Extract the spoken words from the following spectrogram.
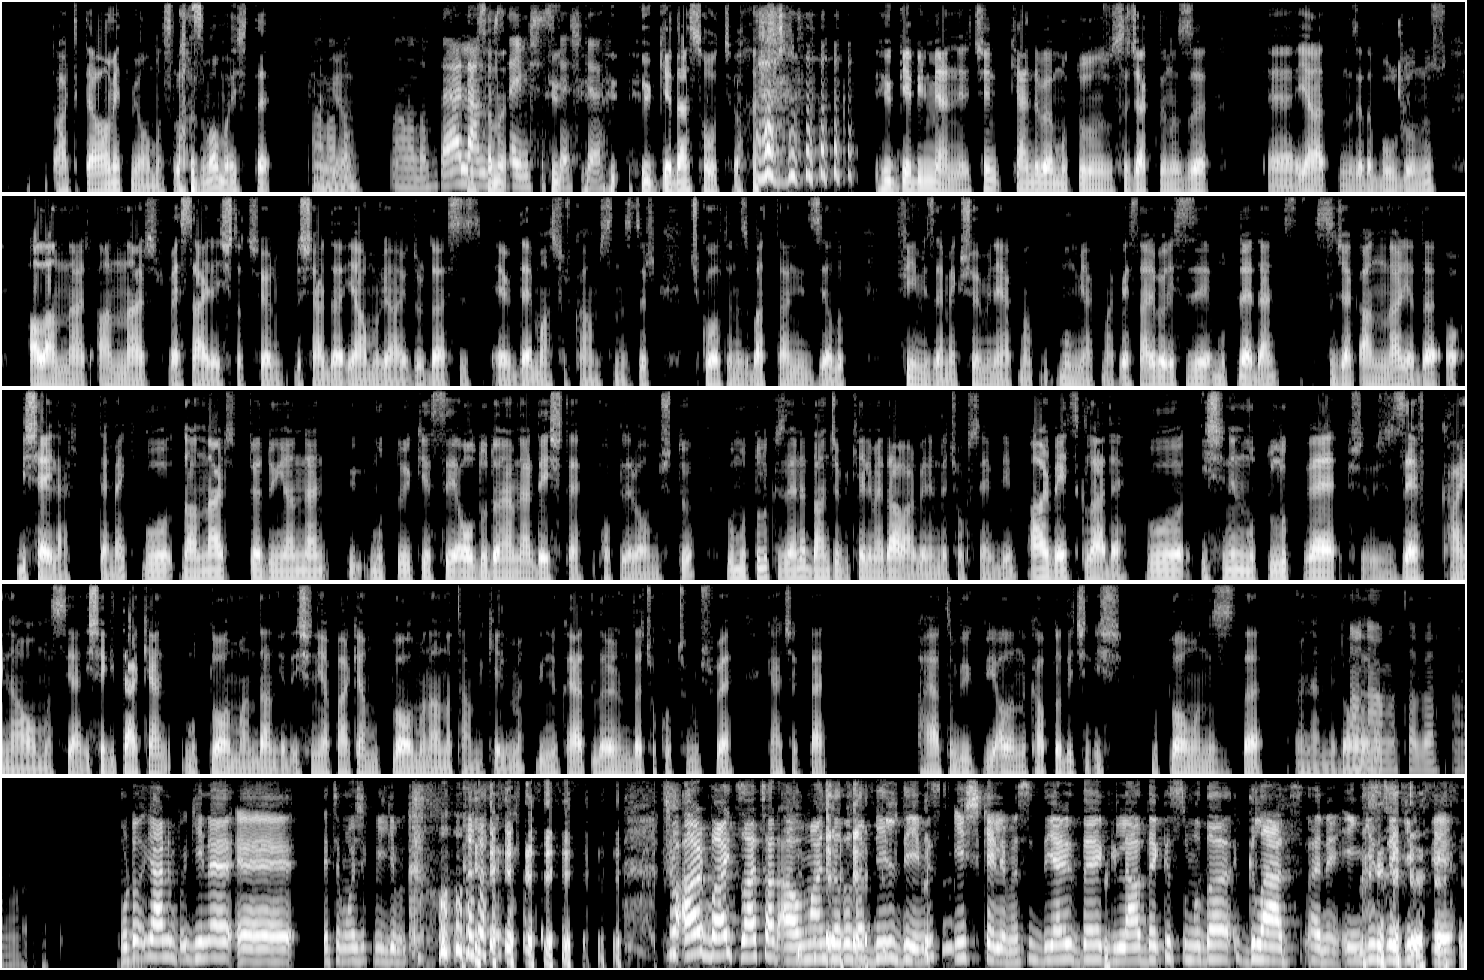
Artık devam etmiyor olması lazım ama işte Anladım. bilmiyorum. Anladım. İnsanı Değerlendirseymişiz hü, hü, keşke. hü, Hügge'den soğutuyorlar. Hügge bilmeyenler için kendi böyle mutluluğunuzu, sıcaklığınızı e, yarattığınız ya da bulduğunuz alanlar, anlar vesaire işte atıyorum dışarıda yağmur yağıyordur da siz evde mahsur kalmışsınızdır. Çikolatanızı, battaniyenizi alıp film izlemek, şömine yakmak, mum yakmak vesaire böyle sizi mutlu eden sıcak anlar ya da o bir şeyler demek. Bu danlar da dünyanın en mutlu ülkesi olduğu dönemlerde işte popüler olmuştu. Bu mutluluk üzerine danca bir kelime daha var benim de çok sevdiğim. Arbeitsglade. Bu işinin mutluluk ve zevk kaynağı olması. Yani işe giderken mutlu olmandan ya da işini yaparken mutlu olmanı anlatan bir kelime. Günlük hayatlarında çok oturmuş ve gerçekten hayatın büyük bir alanını kapladığı için iş mutlu olmanız da önemli doğal olarak. Önemli tabii. Aynen. Burada yani bu yine e, etimolojik bilgimi kullanarak Şu Arbeit zaten Almanca'da da bildiğimiz iş kelimesi. Diğeri de glade kısmı da glad. Hani İngilizce gibi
